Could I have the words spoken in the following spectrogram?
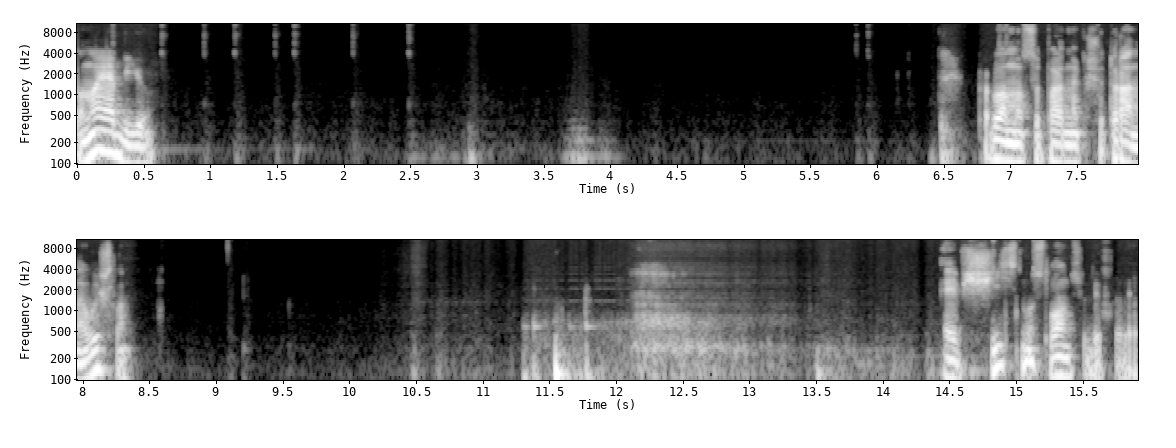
Слона я б'ю. Проблема суперника, що тура не вийшла. F6, ну слон сюди прийде.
